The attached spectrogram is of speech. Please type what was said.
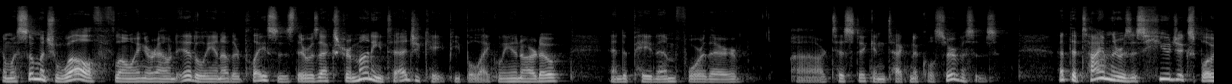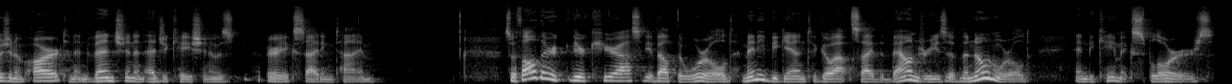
And with so much wealth flowing around Italy and other places, there was extra money to educate people like Leonardo and to pay them for their uh, artistic and technical services. At the time, there was this huge explosion of art and invention and education. It was a very exciting time. So, with all their, their curiosity about the world, many began to go outside the boundaries of the known world and became explorers.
